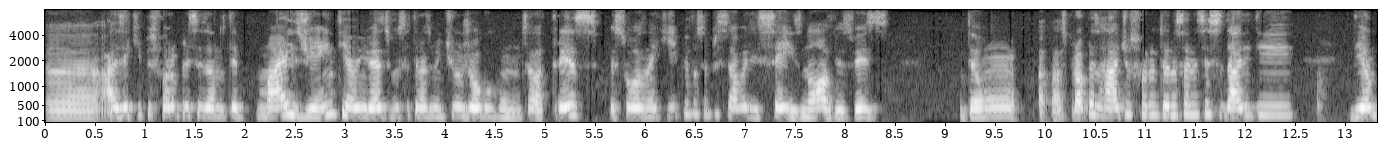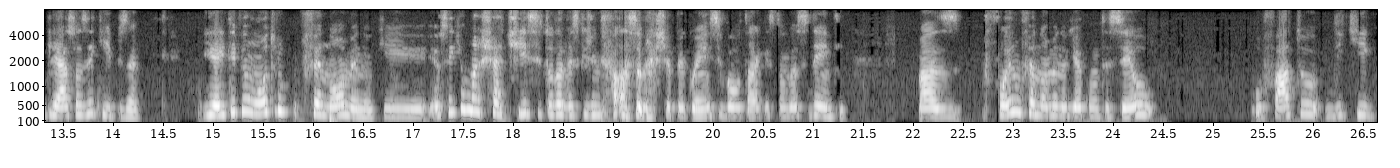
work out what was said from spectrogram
Uh, as equipes foram precisando ter mais gente, ao invés de você transmitir um jogo com, sei lá, três pessoas na equipe, você precisava de seis, nove às vezes. Então, as próprias rádios foram tendo essa necessidade de, de ampliar suas equipes, né? E aí teve um outro fenômeno que eu sei que é uma chatice toda vez que a gente fala sobre a Chapecoense voltar à questão do acidente, mas foi um fenômeno que aconteceu o fato de que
